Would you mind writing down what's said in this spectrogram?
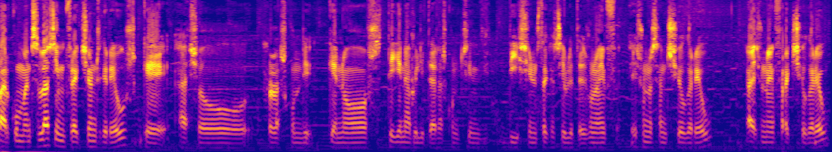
per començar les infraccions greus, que això les que no estiguin habilitades les condicions d'accessibilitat és una, és una sanció greu, és una infracció greu,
